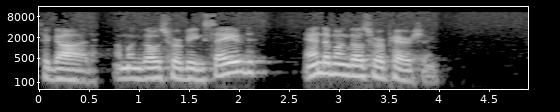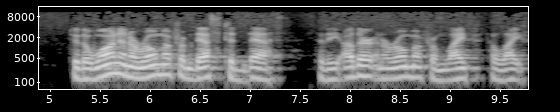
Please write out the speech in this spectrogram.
to God among those who are being saved and among those who are perishing. To the one an aroma from death to death, to the other an aroma from life to life.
